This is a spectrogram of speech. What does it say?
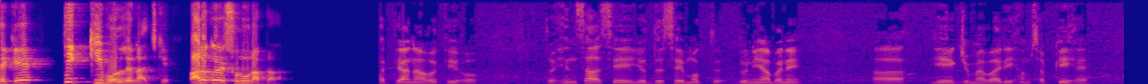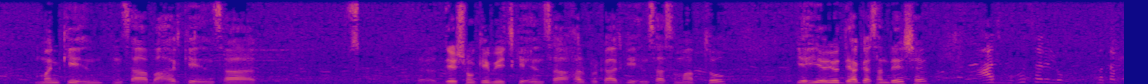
থেকে ঠিক কি বললেন আজকে ভালো করে শুনুন আপনারা हत्या ना होती हो तो हिंसा से युद्ध से मुक्त दुनिया बने आ, ये एक जिम्मेवारी हम सबकी है मन की हिं- हिंसा बाहर की हिंसा देशों के बीच की हिंसा हर प्रकार की हिंसा समाप्त हो यही अयोध्या का संदेश है आज बहुत सारे लोग मतलब एक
